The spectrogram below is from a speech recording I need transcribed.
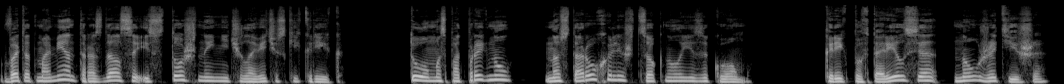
В этот момент раздался истошный нечеловеческий крик. Туумас подпрыгнул, но старуха лишь цокнула языком. Крик повторился, но уже тише.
